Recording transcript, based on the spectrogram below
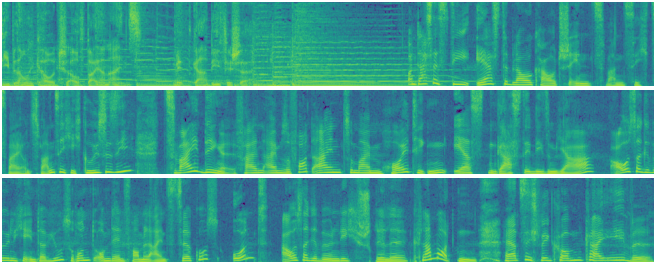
Die blaue Couch auf Bayern 1 mit Gabi Fischer. Und das ist die erste blaue Couch in 2022. Ich grüße Sie. Zwei Dinge fallen einem sofort ein zu meinem heutigen ersten Gast in diesem Jahr außergewöhnliche Interviews rund um den Formel-1-Zirkus und außergewöhnlich schrille Klamotten. Herzlich willkommen, Kai Ebel.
